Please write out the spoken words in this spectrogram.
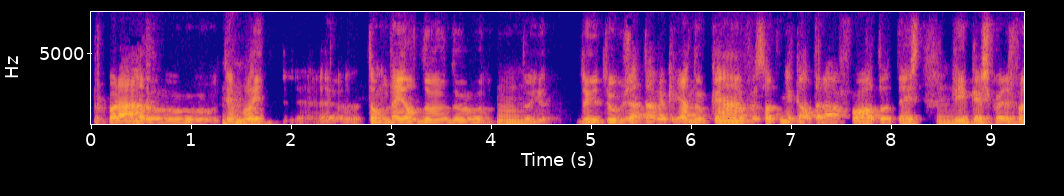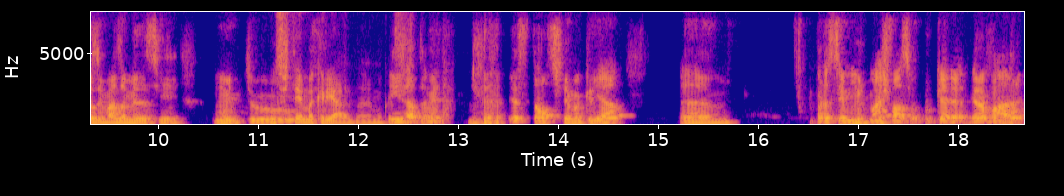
preparado, o template, uh, thumbnail do, do, hum. do, do, YouTube já estava criado no Canva, só tinha que alterar a foto, o texto. Hum. Queria que as coisas fossem mais ou menos assim muito. Um sistema criado, não é? Assim. Exatamente. Assim. Esse tal sistema criado um, para ser muito mais fácil, porque era gravar,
